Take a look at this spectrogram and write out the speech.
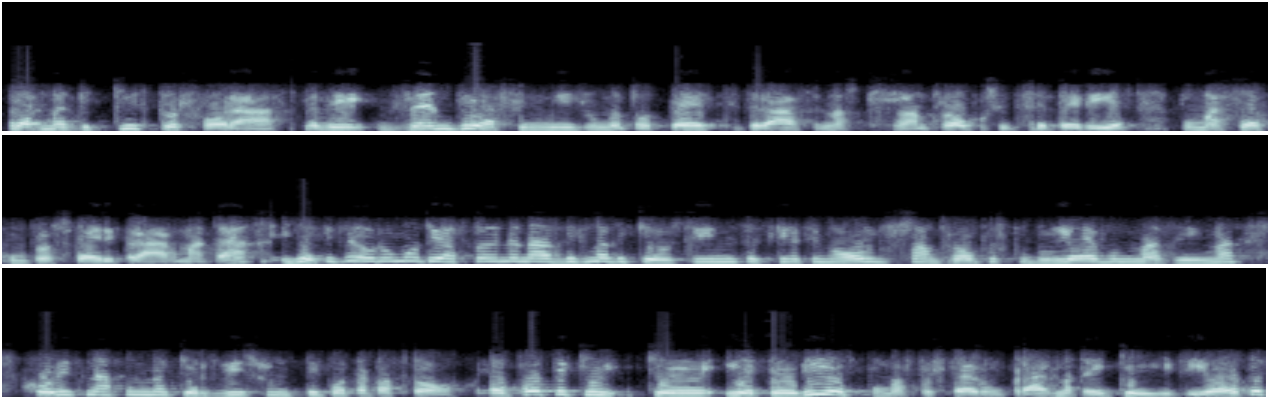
πραγματικής προσφοράς. Δηλαδή δεν διαφημίζουμε ποτέ τις δράσεις μας στους ανθρώπους ή τις εταιρείες που μας έχουν προσφέρει πράγματα, γιατί θεωρούμε ότι αυτό είναι ένα δείγμα δικαιοσύνης σε σχέση με όλους τους ανθρώπους που δουλεύουν μαζί μας χωρίς να έχουν να κερδίσουν τίποτα από αυτό. Οπότε και, και οι εταιρείες που μας προσφέρουν πράγματα ή και οι ιδιώτες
